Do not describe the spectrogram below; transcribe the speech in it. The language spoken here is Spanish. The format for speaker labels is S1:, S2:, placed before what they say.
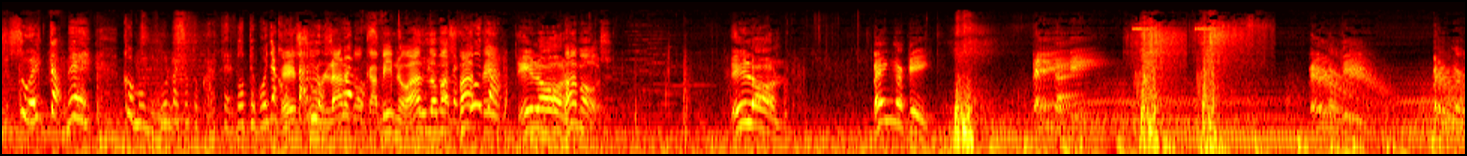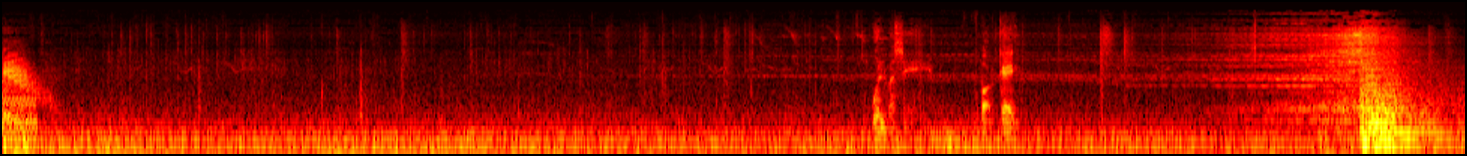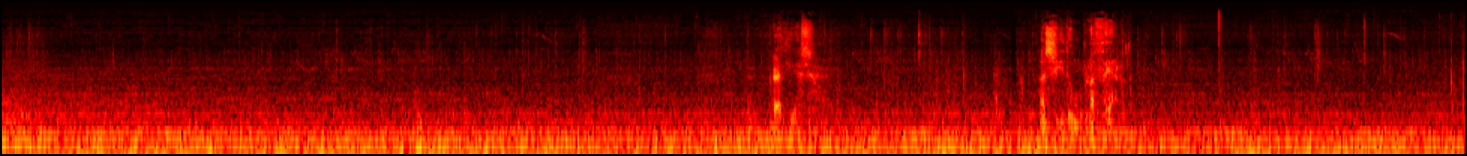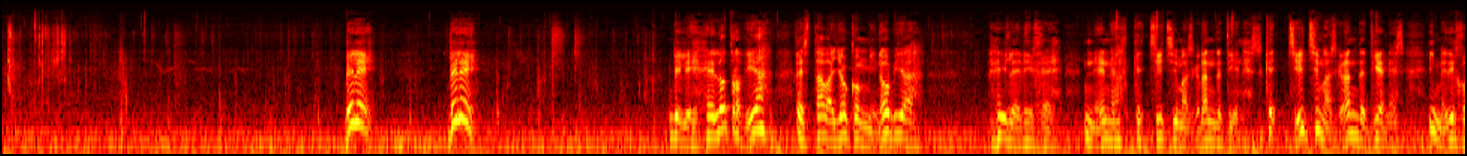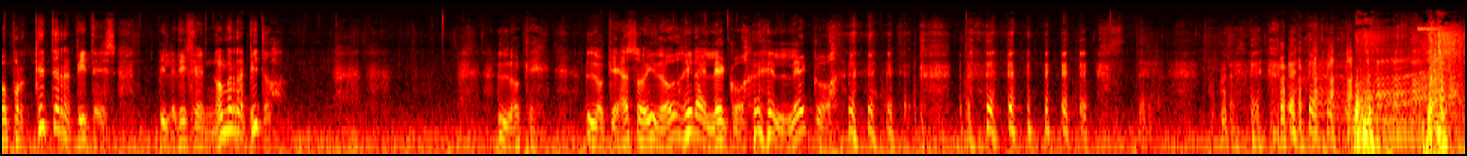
S1: ¡Suéltame! Como me vuelvas a tocar, cerdo, te voy a cortar
S2: Es un
S1: los
S2: largo
S1: huevos.
S2: camino, hazlo
S1: ¡Hijo
S2: más fácil.
S3: Dillon.
S2: ¡Vamos!
S3: Dillon. Venga aquí. Venga aquí. Venga aquí. Venga aquí.
S2: Vuélvase. ¿Por qué? Gracias. Ha sido un placer.
S4: ¡Billy! ¡Billy! Billy, el otro día estaba yo con mi novia y le dije, nena, qué chichi más grande tienes, qué chichi más grande tienes. Y me dijo, ¿por qué te repites? Y le dije, no me repito. Lo que, lo que has oído era el eco, el eco.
